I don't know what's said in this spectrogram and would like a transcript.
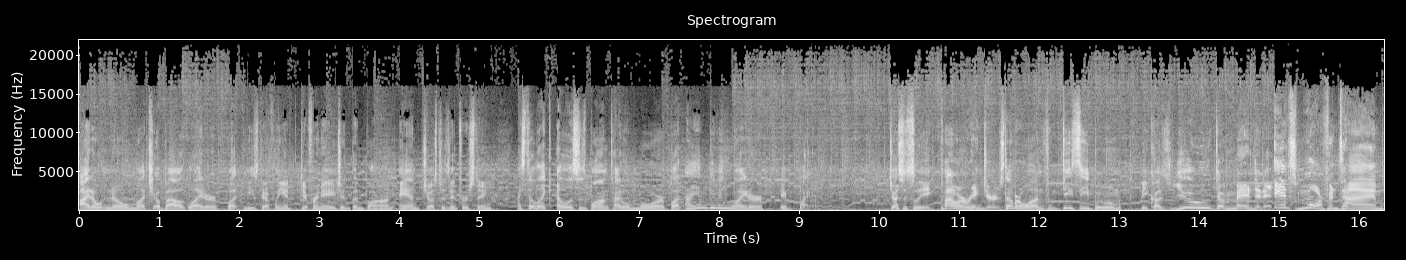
I don't know much about Leiter, but he's definitely a different agent than Bond and just as interesting. I still like Ellis's Bond title more, but I am giving Leiter a buy it. Justice League Power Rangers, number one from DC Boom, because you demanded it. It's morphin' time!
